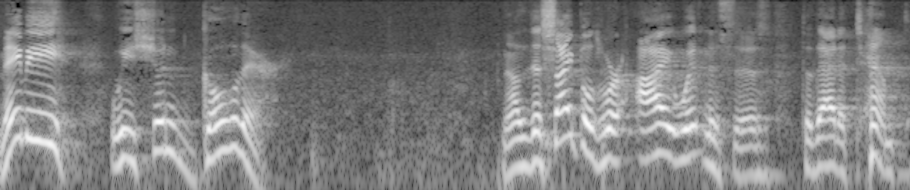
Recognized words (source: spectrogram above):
Maybe we shouldn't go there. Now, the disciples were eyewitnesses to that attempt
